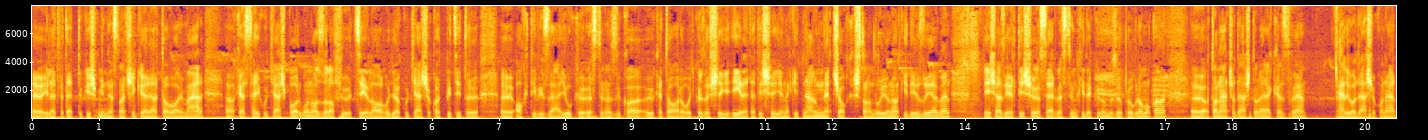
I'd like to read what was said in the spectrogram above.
illetve tettük is mindezt nagy sikerrel tavaly már a Keszthelyi Kutyás Parkban, azzal a fő célral, hogy a kutyásokat picit aktivizáljuk, ösztönözzük a, őket arra, hogy közösségi életet is éljenek itt nálunk, ne csak strandoljanak idézőjelben, és ezért is szerveztünk ide különböző programokat, a tanácsadástól elkezdve előadásokon át,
